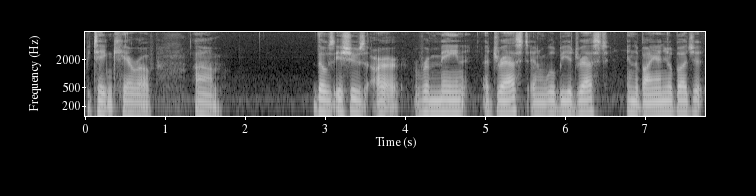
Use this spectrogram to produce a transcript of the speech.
be taken care of. Um, those issues are remain addressed and will be addressed in the biennial budget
